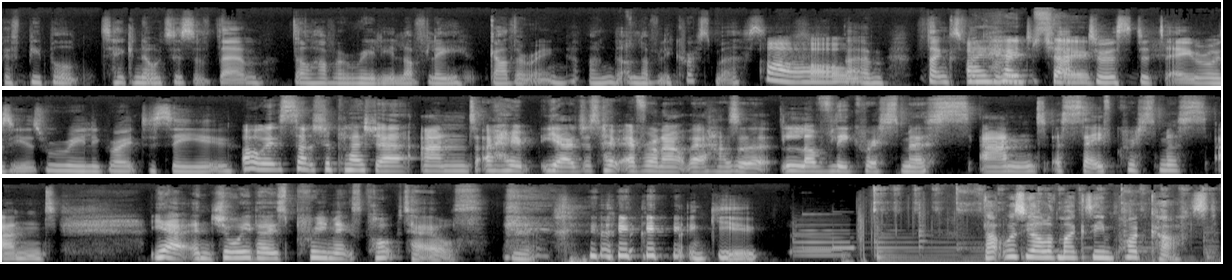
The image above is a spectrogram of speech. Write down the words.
if people take notice of them, they'll have a really lovely gathering and a lovely Christmas. Oh, Um, thanks for I coming to chat to us today, Rosie. It's really great to see you. Oh, it's such a pleasure. And I hope, yeah, I just hope everyone out there has a lovely Christmas and a safe Christmas. And yeah, enjoy those pre mixed cocktails. Yeah. Thank you. That was the Olive Magazine podcast.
